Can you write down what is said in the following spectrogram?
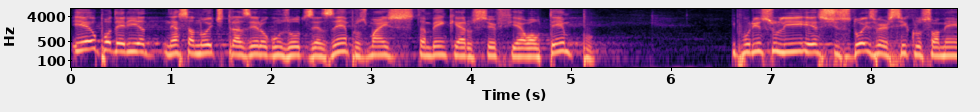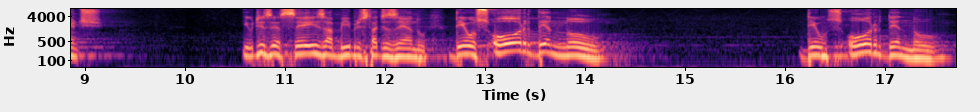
E eu poderia nessa noite trazer alguns outros exemplos, mas também quero ser fiel ao tempo. E por isso li estes dois versículos somente. E o 16 a Bíblia está dizendo: Deus ordenou. Deus ordenou.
